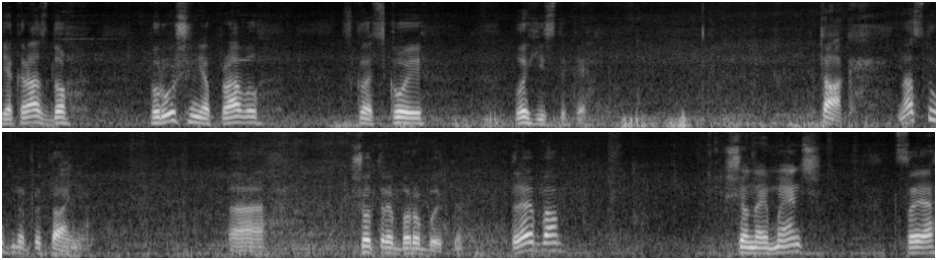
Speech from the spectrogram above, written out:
якраз до порушення правил складської логістики. Так, наступне питання. Е, що треба робити? Треба щонайменш це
